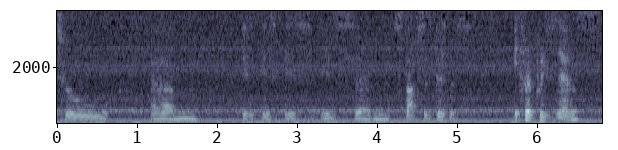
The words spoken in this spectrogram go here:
to um, is is is, is um, stops his business. It represents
